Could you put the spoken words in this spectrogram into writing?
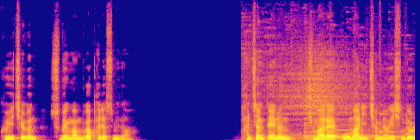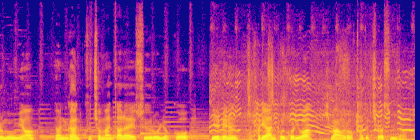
그의 책은 수백만 부가 팔렸습니다. 한창 때에는 주말에 5만 2천 명의 신도를 모으며 연간 9천만 달러의 수익을 올렸고 예배는 화려한 볼거리와 희망으로 가득 채웠습니다.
